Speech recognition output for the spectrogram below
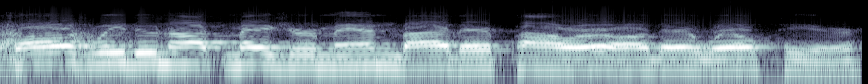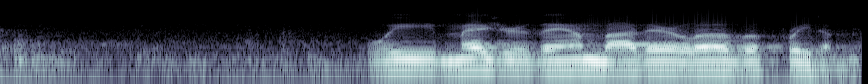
Because we do not measure men by their power or their wealth here, we measure them by their love of freedom.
